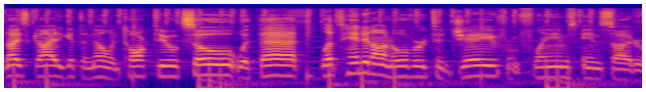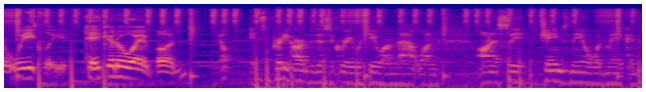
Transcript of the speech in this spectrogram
nice guy to get to know and talk to. So, with that, let's hand it on over to Jay from Flames Insider Weekly. Take it away, bud. Yep, it's pretty hard to disagree with you on that one. Honestly, James Neal would make an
